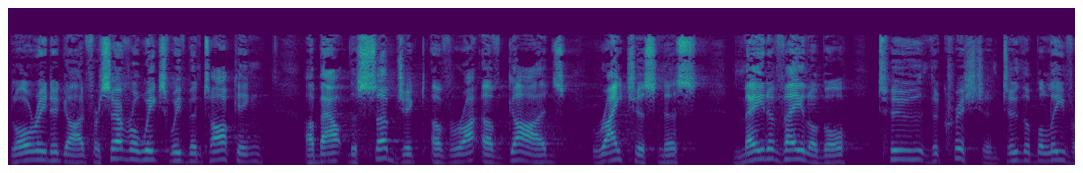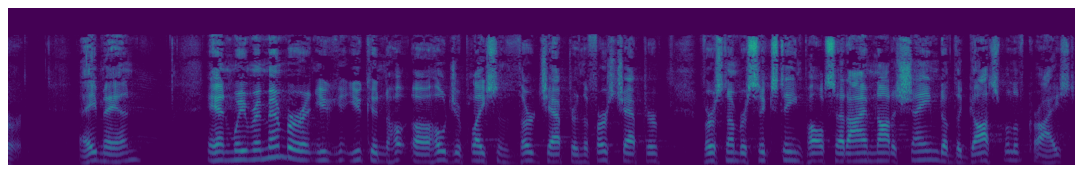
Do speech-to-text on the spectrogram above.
Glory to God. For several weeks we've been talking about the subject of, of God's righteousness made available to the Christian, to the believer. Amen. And we remember, and you, you can uh, hold your place in the third chapter. In the first chapter, verse number 16, Paul said, I am not ashamed of the gospel of Christ,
